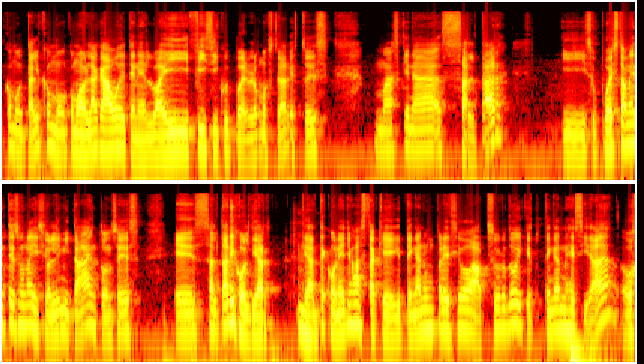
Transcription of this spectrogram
como tal, como, como habla Gabo, de tenerlo ahí físico y poderlo mostrar. Esto es más que nada saltar y supuestamente es una edición limitada, entonces es saltar y holdear quedarte con ellos hasta que tengan un precio absurdo y que tú tengas necesidad o,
